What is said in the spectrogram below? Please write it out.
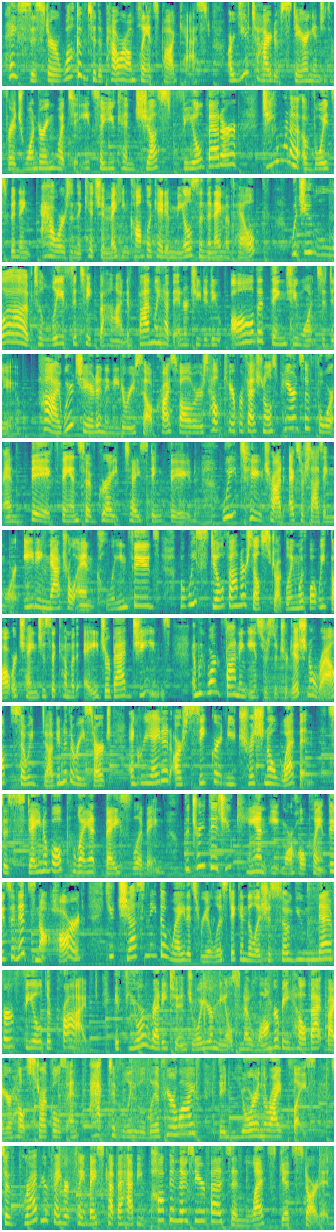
Hey, sister, welcome to the Power on Plants podcast. Are you tired of staring into the fridge wondering what to eat so you can just feel better? Do you want to avoid spending hours in the kitchen making complicated meals in the name of health? Would you love to leave fatigue behind and finally have the energy to do all the things you want to do? Hi, we're Jarrod and Anita Roussel, Christ followers, healthcare professionals, parents of four, and big fans of great tasting food. We too tried exercising more, eating natural and clean foods, but we still found ourselves struggling with what we thought were changes that come with age or bad genes. And we weren't finding answers the traditional route, so we dug into the research and created our secret nutritional weapon, sustainable plant based living. The truth is, you can eat more whole plant foods, and it's not hard. You just need the way that's realistic and delicious so you never feel deprived. If you're ready to enjoy your meals, no longer be held back by your health struggles, and actively live your life, then you're in the right place. So grab your favorite plant based cup of happy, pop in those earbuds, and let's get started.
